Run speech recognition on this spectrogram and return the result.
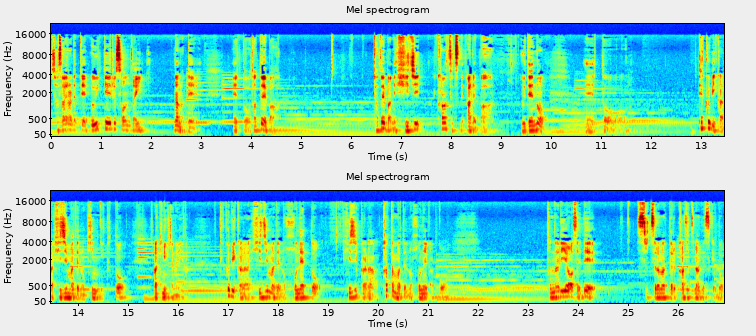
支えられて浮いている存在なので、えっと、例えば例えばね肘関節であれば腕のえっと手首から肘までの筋肉とあ筋肉じゃないや。手首から肘までの骨と肘から肩までの骨がこう隣り合わせで連なってる関節なんですけど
